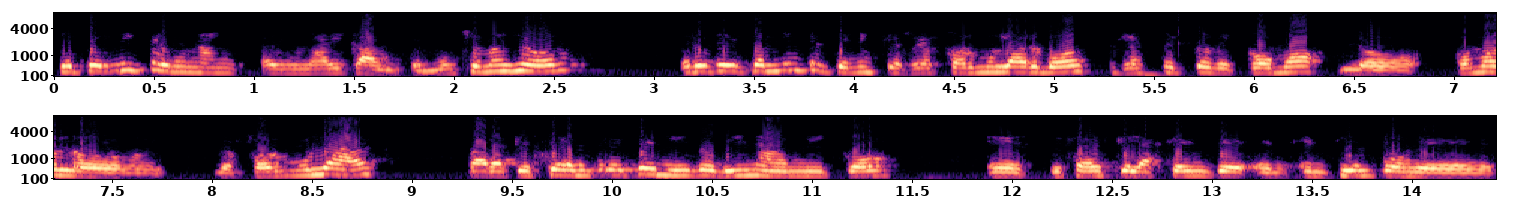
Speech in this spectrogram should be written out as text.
te permite un alcance mucho mayor, pero que también te tenés que reformular vos respecto de cómo lo cómo lo, lo formulás para que sea entretenido, dinámico. Este, sabes que la gente en, tiempos de,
